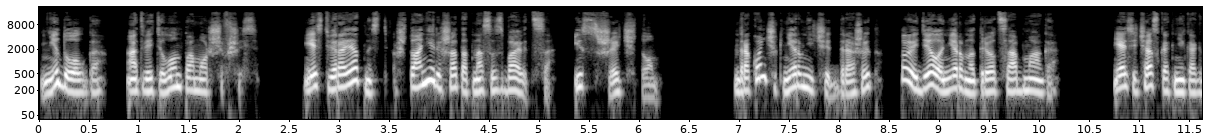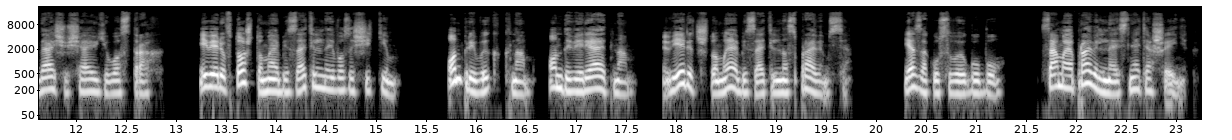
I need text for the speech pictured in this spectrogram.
«Недолго», — ответил он, поморщившись. Есть вероятность, что они решат от нас избавиться и сжечь дом. Дракончик нервничает, дрожит, то и дело нервно трется об мага. Я сейчас как никогда ощущаю его страх и верю в то, что мы обязательно его защитим. Он привык к нам, он доверяет нам, верит, что мы обязательно справимся. Я закусываю губу. Самое правильное снять ошейник.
